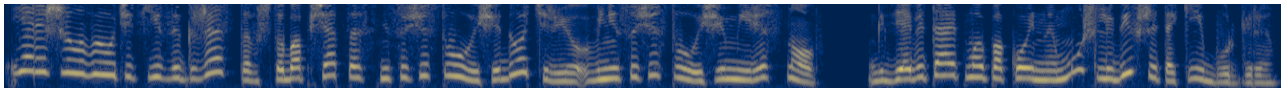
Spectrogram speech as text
Я решила выучить язык жестов, чтобы общаться с несуществующей дочерью в несуществующем мире снов, где обитает мой покойный муж, любивший такие бургеры.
